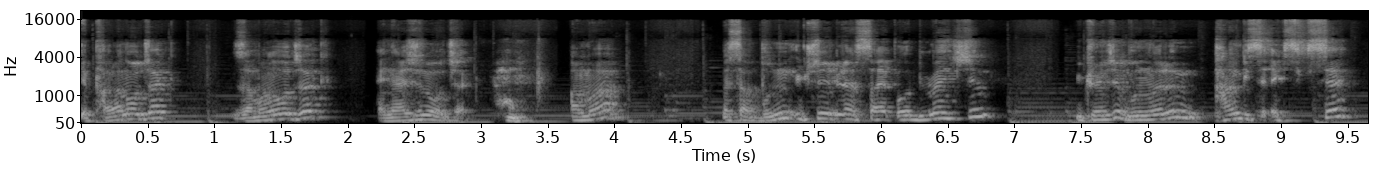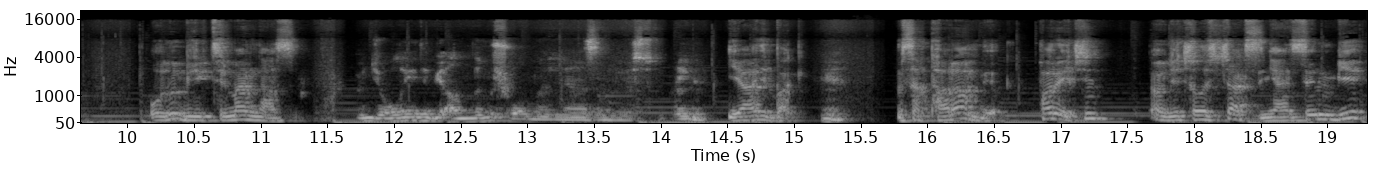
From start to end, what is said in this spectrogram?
e, paran olacak, zaman olacak, enerjin olacak. Ama mesela bunun üçüne birden sahip olabilmen için ilk önce bunların hangisi eksikse onu biriktirmen lazım. Önce olayı da bir anlamış olman lazım diyorsun. Aynen. Yani bak Hı. mesela param mı yok? Para için önce çalışacaksın. Yani senin bir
